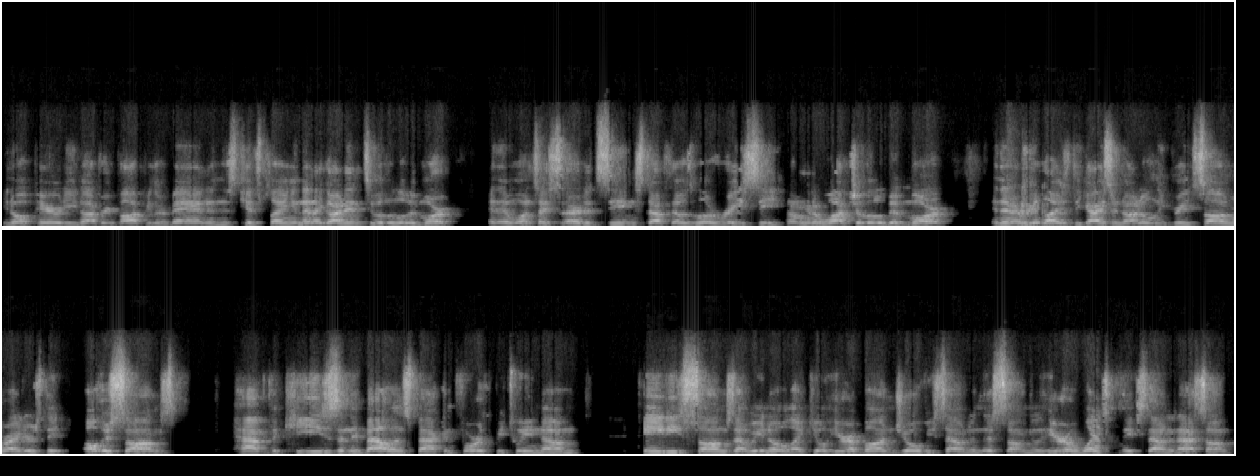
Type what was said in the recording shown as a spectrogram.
you know, a parody, not very popular band, and this kid's playing. And then I got into a little bit more. And then once I started seeing stuff that was a little racy, I'm going to watch a little bit more. And then I realized the guys are not only great songwriters, they all their songs have the keys and they balance back and forth between um, 80s songs that we know. Like you'll hear a Bon Jovi sound in this song, you'll hear a White yeah. Snake sound in that song.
